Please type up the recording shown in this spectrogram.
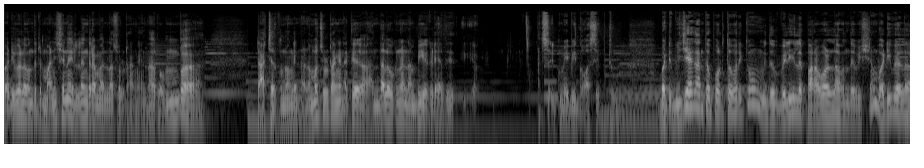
வடிவேலை வந்துட்டு மனுஷனே இல்லைங்கிற மாதிரிலாம் சொல்கிறாங்க ஏன்னா ரொம்ப டார்ச்சர் பண்ணுவாங்க. என்னென்னமோ சொல்கிறாங்க எனக்கு அந்த அளவுக்குன்னா நம்பிக்கை கிடையாது. It maybe gossip too but விஜயகாந்தை பொறுத்த வரைக்கும் இது வெளியில் பரவலாக வந்த விஷயம். வடிவேலை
